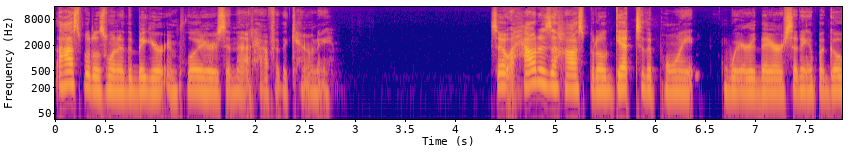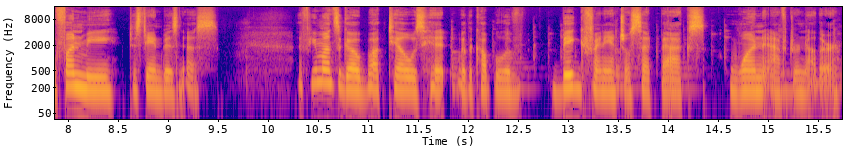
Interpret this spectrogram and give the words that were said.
The hospital is one of the bigger employers in that half of the county. So, how does a hospital get to the point where they're setting up a GoFundMe to stay in business? A few months ago, Bucktail was hit with a couple of big financial setbacks, one after another.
